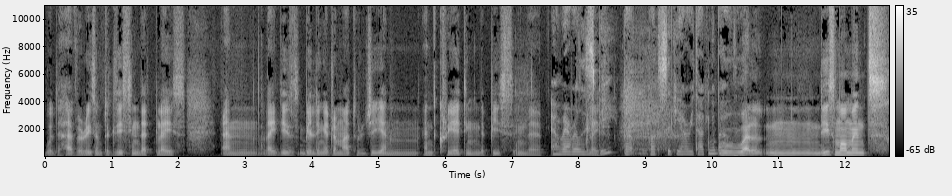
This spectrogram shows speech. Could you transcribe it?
would have a reason to exist in that place and like this building a dramaturgy and and creating the piece in the And where will this place. be? But what city are we talking about? well mm, this moment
